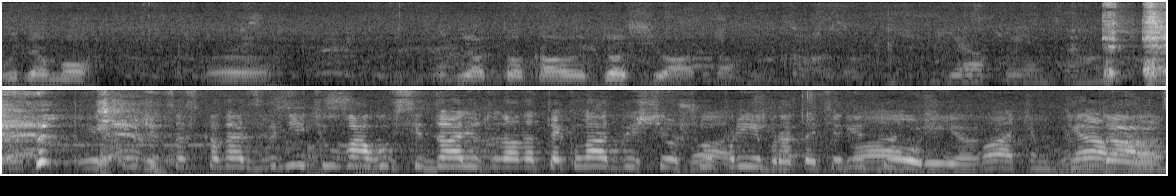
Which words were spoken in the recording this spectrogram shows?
будемо, як то кажуть, до свята. І хочеться сказати, зверніть увагу всі далі туди на те кладбище, що прибрата територія. Да.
